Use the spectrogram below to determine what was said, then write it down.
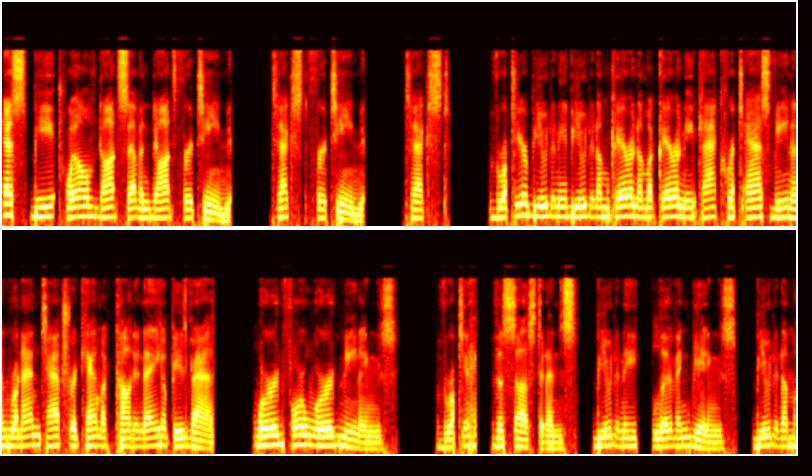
SB 12.7.13. Text 13. Text. Vratir Bhutani Bhutanam Karanam Akarani Kakrat Asvinan Ranan Tatra Kamak Word for word meanings. Vrati, the sustenance, Butani, living beings, Butanum,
